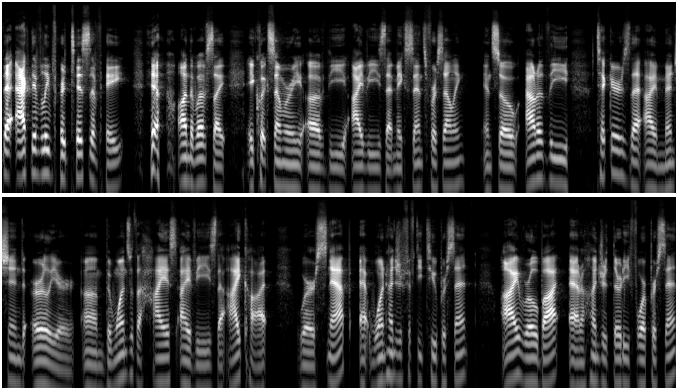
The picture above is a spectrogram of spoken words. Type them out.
that actively participate on the website a quick summary of the IVs that make sense for selling. And so out of the tickers that I mentioned earlier, um, the ones with the highest IVs that I caught were Snap at 152%, iRobot at 134%,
